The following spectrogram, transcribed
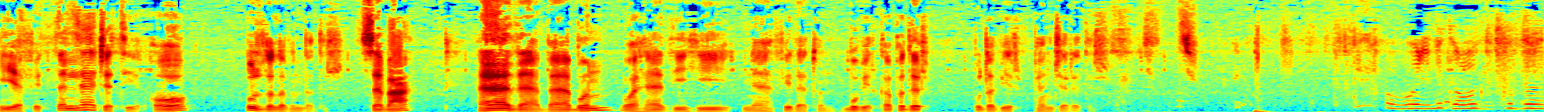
Hiye fit thellâceti. O buzdolabındadır. Seba Hâzâ bâbun ve hâzihi nâfidetun. Bu bir kapıdır, bu da bir penceredir. Bu bir komik kızım.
